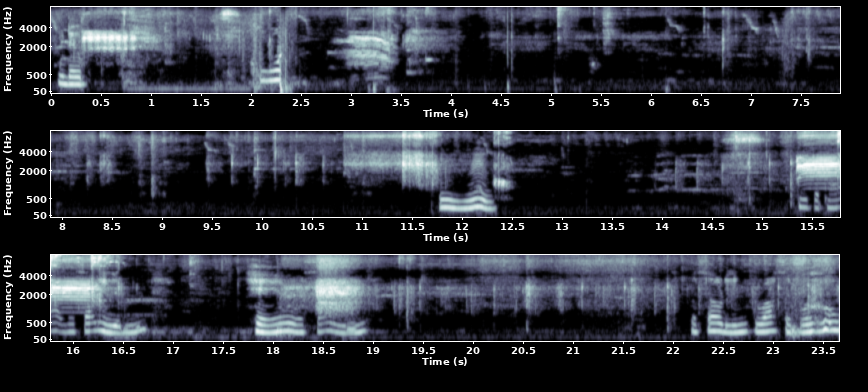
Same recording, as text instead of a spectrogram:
เหมือนเดิมโคตร อือหือดูสภาพวัสลินเฮ้วัสลินวัสลินวัสเบิล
